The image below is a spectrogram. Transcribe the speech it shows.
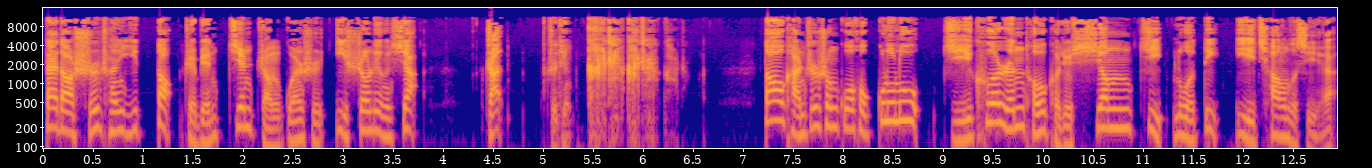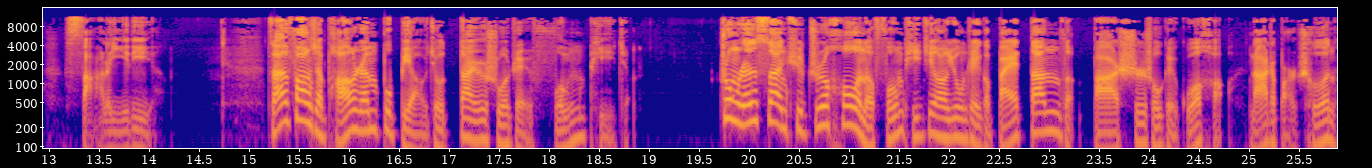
待到时辰一到，这边监斩官是一声令下，斩！只听咔嚓咔嚓咔嚓，刀砍之声过后，咕噜噜，几颗人头可就相继落地，一腔子血洒了一地。咱放下旁人不表，就单说这冯皮匠。众人散去之后呢，冯皮匠用这个白单子把尸首给裹好，拿着板车呢，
